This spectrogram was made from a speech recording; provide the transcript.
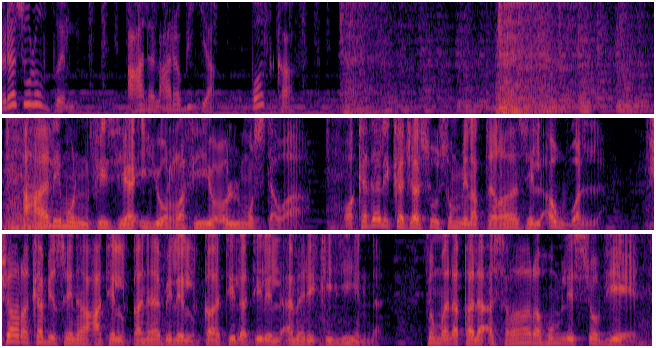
رجل الظل على العربية بودكاست. عالم فيزيائي رفيع المستوى وكذلك جاسوس من الطراز الأول. شارك بصناعة القنابل القاتلة للأمريكيين ثم نقل أسرارهم للسوفييت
